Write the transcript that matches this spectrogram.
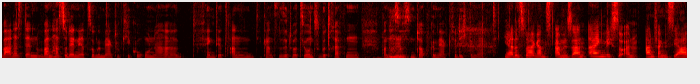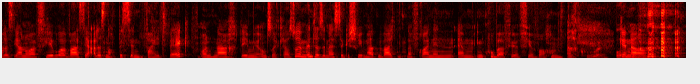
war das denn? Wann hast du denn jetzt so gemerkt, okay, Corona fängt jetzt an, die ganze Situation zu betreffen. Wann mhm. hast du mhm. das im Job gemerkt, für dich gemerkt? Ja, das war ganz amüsant eigentlich. So an Anfang des Jahres, Januar, Februar, war es ja alles noch ein bisschen weit weg. Und nachdem wir unsere Klausur im Wintersemester geschrieben hatten, war ich mit einer Freundin ähm, in Kuba für vier Wochen. Ach cool. Oh, genau. Oh.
